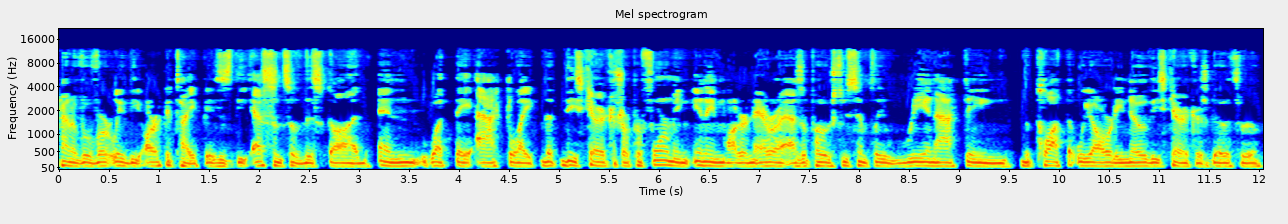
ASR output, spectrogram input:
kind of overtly the archetype is the essence of this god and what they act like that these characters are performing in a modern era as opposed to simply reenacting the plot that we already know these characters go through.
